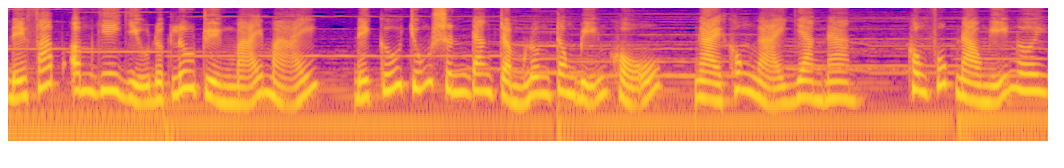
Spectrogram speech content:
Để pháp âm di diệu được lưu truyền mãi mãi, để cứu chúng sinh đang trầm luân trong biển khổ, ngài không ngại gian nan. Không phút nào nghỉ ngơi,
